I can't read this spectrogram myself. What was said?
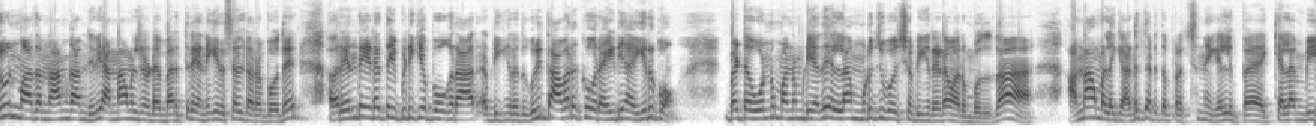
ஜூன் மாதம் நான்காம் தேதி அண்ணாமலையினுடைய பர்த்டே அன்னைக்கு ரிசல்ட் வரப்போகுது. அவர் எந்த இடத்தை பிடிக்க போகிறார் அப்படிங்கிறது குறித்து அவருக்கு ஒரு ஐடியா இருக்கும். பட் ஒன்றும் பண்ண முடியாது. எல்லாம் முடிஞ்சு போச்சு அப்படிங்கிற இடம் வரும்போது தான் அண்ணாமலைக்கு அடுத்தடுத்த பிரச்சனைகள் இப்போ கிளம்பி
